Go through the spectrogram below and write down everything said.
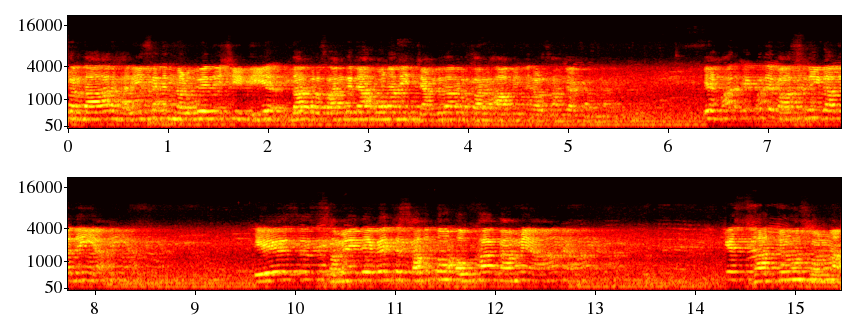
ਸਰਦਾਰ ਹਰੀ ਸਿੰਘ ਨਲੂਏ ਦੀ ਸ਼ਹੀਦੀ ਦਾ ਪ੍ਰਸੰਗ ਜਾਂ ਉਹਨਾਂ ਦੀ ਜੰਗ ਦਾ ਪ੍ਰਸੰਗ ਆਪ ਹੀ ਨਾਲ ਸਾਂਝਾ ਕਰਨਾ ਇਹ ਹਰ ਇੱਕ ਦੇ ਵੱਸ ਦੀ ਗੱਲ ਨਹੀਂ ਆ। ਇਸ ਸਮੇਂ ਦੇ ਵਿੱਚ ਸਭ ਤੋਂ ਔਖਾ ਕੰਮ ਆ ਕਿ ਸੱਚ ਨੂੰ ਸੁਣਨਾ।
